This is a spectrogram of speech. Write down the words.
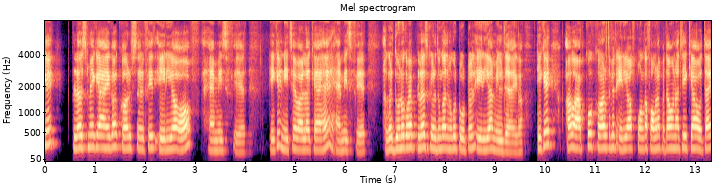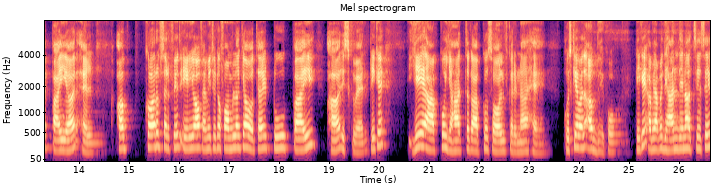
है? प्लस में क्या आएगा? Curve surface area of hemisphere ठीक है? नीचे वाला क्या है? हेमिसफेयर अगर दोनों को मैं प्लस कर दूँगा तो मेरे को टोटल एरिया मिल जाएगा। ठीक है? अब आपको कर्व सरफेस एरिया ऑफ़ कौन का फॉर्मूला पता होना चाहिए, क्या होता है? पाई आर एल अब curve surface area of hemisphere का फॉर्मूला क्या होता है? टू पाई आर स्क्वायर ठीक है? ये आपको यहाँ तक आपको सॉल्व करना है। उसके बाद अब देखो। ठीक है? अब यहाँ पे ध्यान देना अच्छे से।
